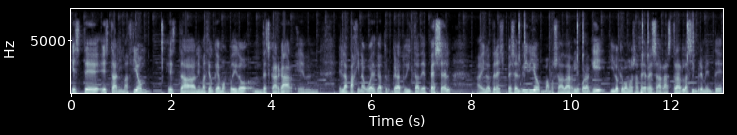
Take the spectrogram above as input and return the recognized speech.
este esta animación esta animación que hemos podido descargar en, la página web gratuita de Pexel. Ahí lo tenéis, Pexel Video. Vamos a darle por aquí y lo que vamos a hacer es arrastrarla simplemente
